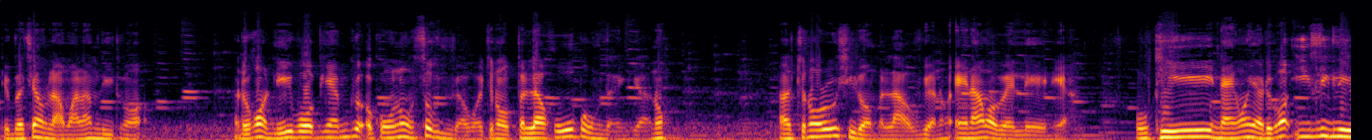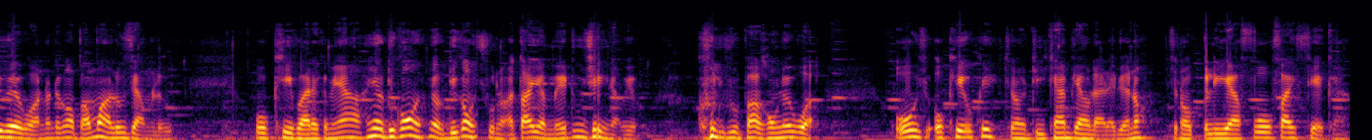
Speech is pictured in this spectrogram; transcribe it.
ဒီဘက်ချက်အောင်လာမှလားမသိတော့အဲ့တော့လေးပေါ်ပြန်ပြီးတော့အကုန်လုံးစုပ်ယူတာကွာကျွန်တော်ဘလက်ဟိုးပုံစံကြီးဗျာနော်အဲကျွန်တော်တို့ရှိတော့မလာဘူးဗျာနော်အဲနားမှာပဲလဲနေတာ okay နိုင်ကွာရဒီကောင် easy လေးပဲကွာနော်ဒီကောင်ဘာမှလုပ်စရာမလို okay ပါတယ်ခင်ဗျာဟဲ့ဒီကောင်ဟဲ့ဒီကောင်ချူလာအသားရမဲတူးချိန်တာဗျခုလူဘာကောင်လဲကွာ oh okay okay ကျွန်တော်ဒီကန်းပြောင်းလာတယ်ဗျာနော်ကျွန်တော် player 4 5 6ကန်း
